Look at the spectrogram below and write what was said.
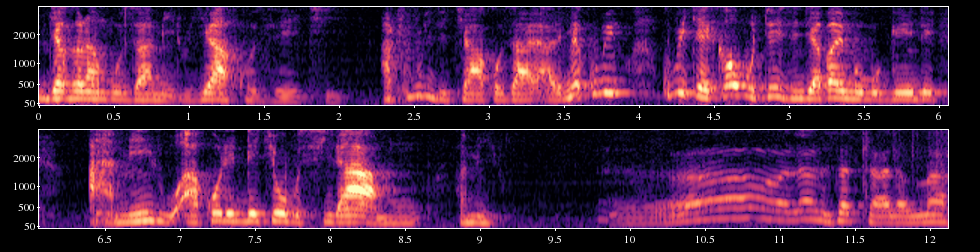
njagala mbuuza amiru yakoze eki atuwulire kyakoze aleme kubi- kubiteekawo buteezi ndi abayi mu mugende amiru akoledde ki obusiraamu amiru la nuzatta ala llah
